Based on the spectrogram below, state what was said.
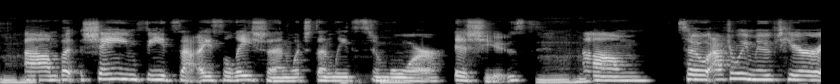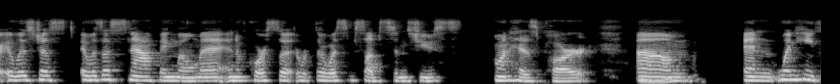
Mm-hmm. Um, but shame feeds that isolation, which then leads to mm-hmm. more issues. Mm-hmm. Um, so after we moved here, it was just, it was a snapping moment. And of course, there was some substance use on his part. Um, mm-hmm. and when he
